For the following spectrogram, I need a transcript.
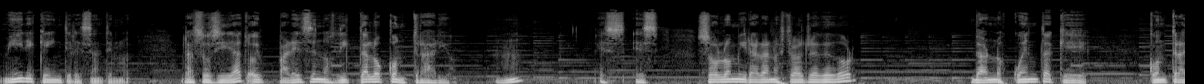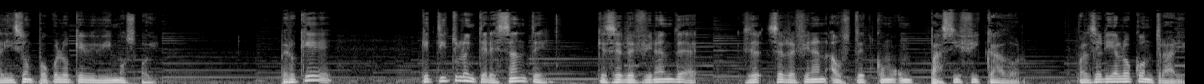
Mire qué interesante. La sociedad hoy parece nos dicta lo contrario. Es, es solo mirar a nuestro alrededor, darnos cuenta que contradice un poco lo que vivimos hoy. Pero qué, qué título interesante que se refieran, de, se refieran a usted como un pacificador. ¿Cuál sería lo contrario?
